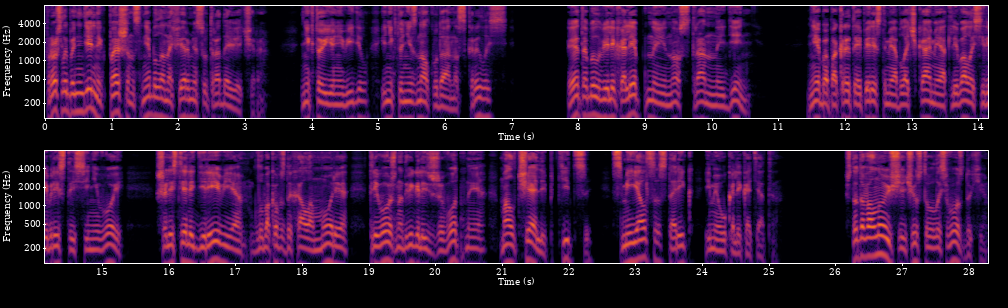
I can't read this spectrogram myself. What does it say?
прошлый понедельник Пэшенс не было на ферме с утра до вечера. Никто ее не видел, и никто не знал, куда она скрылась. Это был великолепный, но странный день. Небо, покрытое перистыми облачками, отливало серебристой синевой, шелестели деревья, глубоко вздыхало море, тревожно двигались животные, молчали птицы, смеялся старик и мяукали котята. Что-то волнующее чувствовалось в воздухе.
